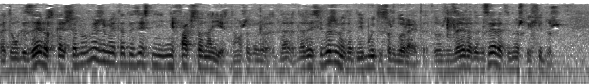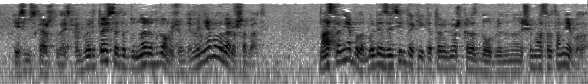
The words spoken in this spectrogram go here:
Поэтому Гзейру сказать, что оно выжимет, это здесь не, не факт, что она есть. Потому что это, да, даже если выжимет, это не будет и сурдурайта. Это уже Гзейр это Гзейр, это немножко хидуш. Если бы скажут, что она есть. Говорит, то есть это Норет Гомрич. Его не было в шаббат. Масла не было. Были зайтим такие, которые немножко раздолблены, но еще масла там не было.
